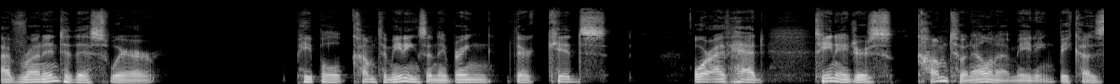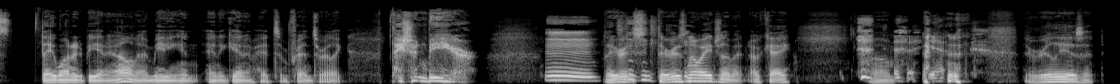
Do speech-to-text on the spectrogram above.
I've run into this where people come to meetings and they bring their kids or I've had teenagers come to an Anon meeting because they wanted to be in an Anon meeting. And, and again, I've had some friends who are like, they shouldn't be here. Mm. There is, there is no age limit. Okay. Um, there really isn't.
